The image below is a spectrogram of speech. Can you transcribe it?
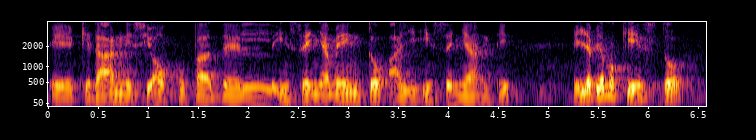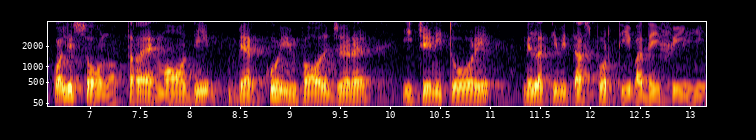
eh, che da anni si occupa dell'insegnamento agli insegnanti e gli abbiamo chiesto quali sono tre modi per coinvolgere i genitori nell'attività sportiva dei figli.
